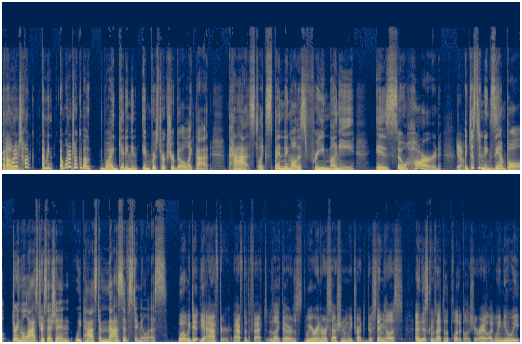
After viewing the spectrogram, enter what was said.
But I Um, want to talk. I mean, I want to talk about why getting an infrastructure bill like that passed, like spending all this free money, is so hard. Yeah. Like, just an example during the last recession, we passed a massive stimulus. Well, we did, yeah, after after the fact. Like there's, we were in a recession and we tried to do a stimulus, and this comes back to the political issue, right? Like we knew we,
